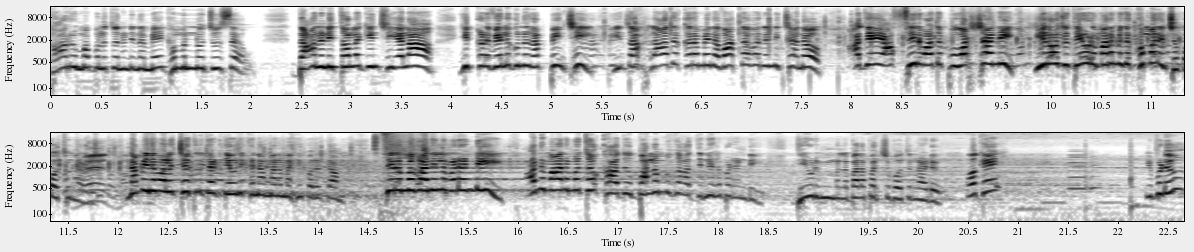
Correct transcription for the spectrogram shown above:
కారు మబ్బులతో నిండిన మేఘమును చూసావు దానిని తొలగించి ఎలా? ఇక్కడ వెలుగును రప్పించి ఇంత ఆహ్లాదకరమైన వాతావరణం ఇచ్చానో? అదే ఆశీర్వాదపు వర్షాన్ని ఈ రోజు దేవుడు మన మీద కుమ్మరించబోతున్నాడు. నమ్మిన వాళ్ళ చేతులు తడి దేవునికి మనం మహిపరుద్దాం స్థిరముగా నిలబడండి. అనుమానముతో కాదు బలముగా అది నిలబడండి. దేవుడు మిమ్మల్ని బలపరచబోతున్నాడు. ఓకే? ఇప్పుడు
